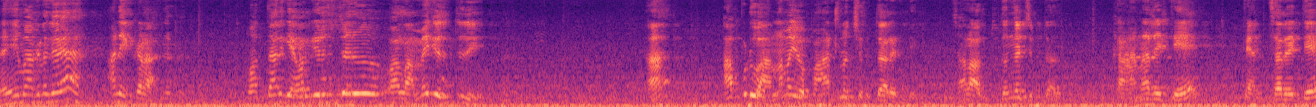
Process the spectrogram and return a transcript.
నహి మకనకాయ అని ఇక్కడ. మొత్తానికి ఎవరు గెలుస్తారు? వాళ్ళ అమ్మాయి గెలుస్తుంది? అప్పుడు అన్నమయ్య పాటలో చెప్తారండి చాలా అద్భుతంగా చెప్తారు కానరెట్టే పెంచరెట్టే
